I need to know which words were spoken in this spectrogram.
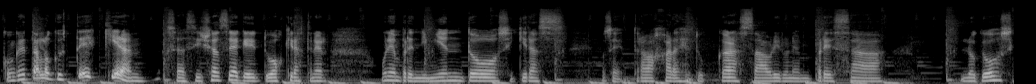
concretar lo que ustedes quieran. O sea, si ya sea que vos quieras tener un emprendimiento, si quieras no sé, trabajar desde tu casa, abrir una empresa, lo que vos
